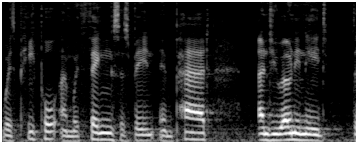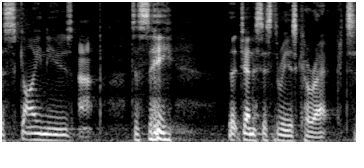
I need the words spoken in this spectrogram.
with people, and with things has been impaired, and you only need the Sky News app to see that Genesis 3 is correct.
